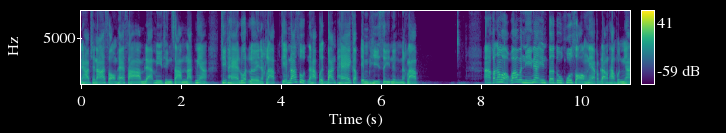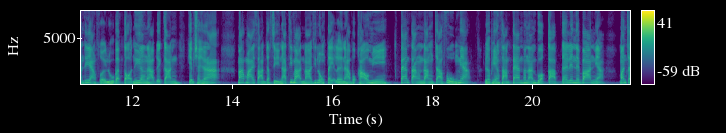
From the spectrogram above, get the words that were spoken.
นะครับ ชนะ 2 แพ้ 3 และมีถึง 3 นัดเนี่ยที่แพ้รวดเลยนะครับ เกมล่าสุดนะครับเปิดบ้านแพ้ให้กับ MP41 นะครับ อ่าก็ต้องบอกว่าวันนี้เนี่ยอินเตอร์ตูคู2เนี่ยกำลังทำผลงานที่อย่างสวยหรูแบบต่อเนื่องนะครับด้วยการเก็บชัยชนะมากมาย3จาก4นัดที่ผ่านมาที่ลงเตะเลยนะครับพวกเขามีแต้มต่างกำลังจ่าฝูงเนี่ยเหลือเพียง 3 แต้มเท่านั้นบวกกับได้เล่นในบ้านเนี่ยมั่นใจ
